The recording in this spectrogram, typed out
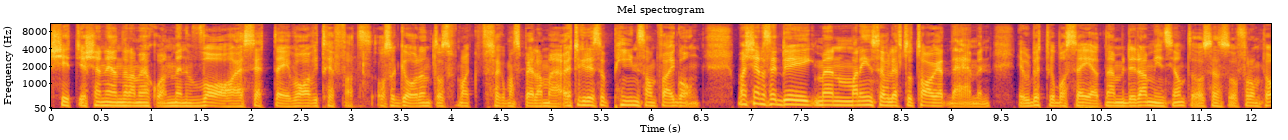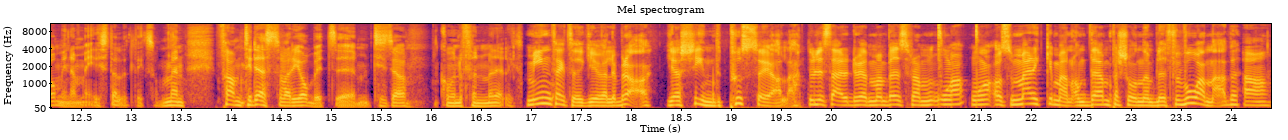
Shit, jag känner igen den här människan, men var har jag sett dig? Var har vi träffats? Och så går det inte och så försöker man spela med. Jag tycker det är så pinsamt varje gång. Man känner sig dryg, men man inser väl efter ett tag att nej, men det är väl bättre att bara säga att nej, men det där minns jag inte och sen så får de påminna mig istället. Liksom. Men fram till dess så var det jobbigt, eh, tills jag kom underfund med det. Liksom. Min taktik är väldigt bra. Jag kindpussar ju alla. Det blir så här, du vet, man böjer sig fram och så märker man om den personen blir förvånad. Ja,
